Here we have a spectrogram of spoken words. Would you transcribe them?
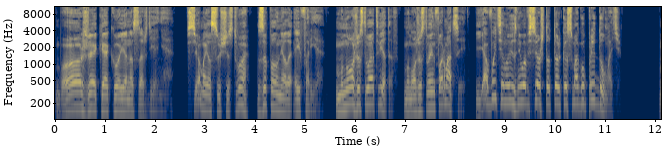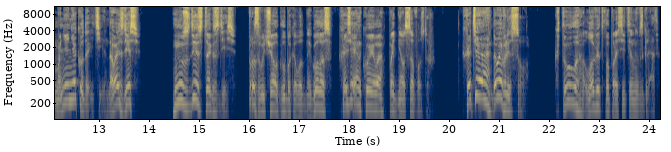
Боже, какое наслаждение! Все мое существо заполняло эйфория. Множество ответов, множество информации. Я вытяну из него все, что только смогу придумать. Мне некуда идти. Давай здесь. Ну, здесь так здесь. Прозвучал глубоководный голос. Хозяин Коева поднялся в воздух. Хотя, давай в лесу. Ктул ловит вопросительный взгляд.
